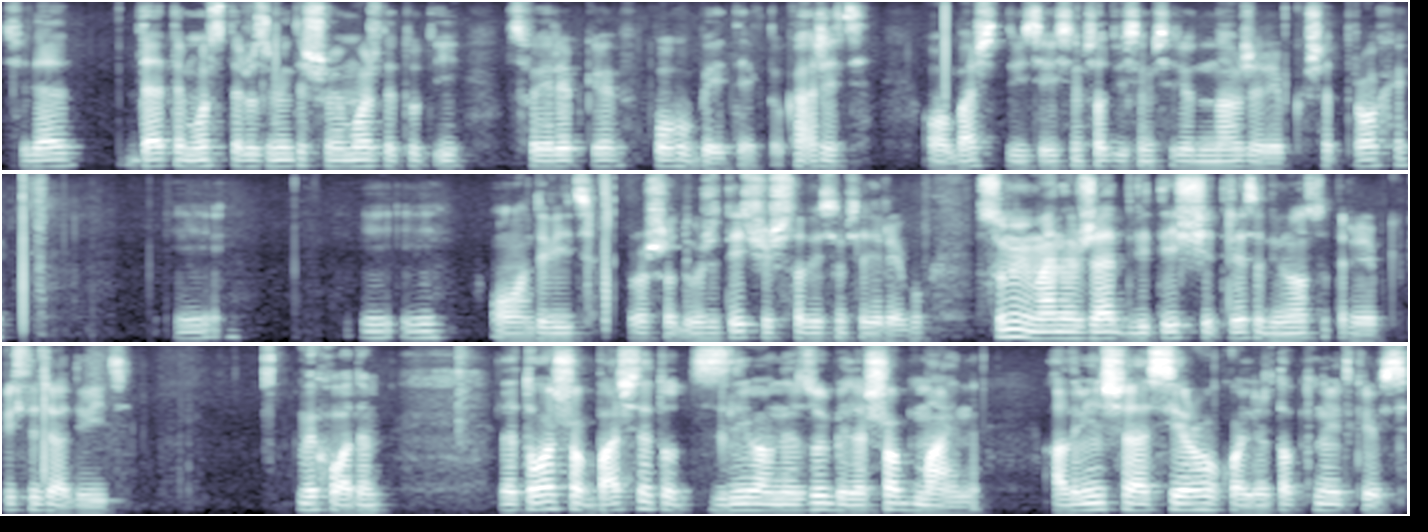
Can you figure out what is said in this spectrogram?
сюди йдете, мусите розуміти, що ви можете тут і свої рибки погубити, як то кажеться. О, бачите, дивіться, 881 вже рибка, ще трохи. І. І. і. О, дивіться, прошу дуже, 1680 рибок. В сумі в мене вже 2393 рибки. Після цього дивіться. Виходимо. Для того, щоб бачите, тут зліва внизу біля Shop Mine. Але він ще сірого кольору, тобто не відкрився.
